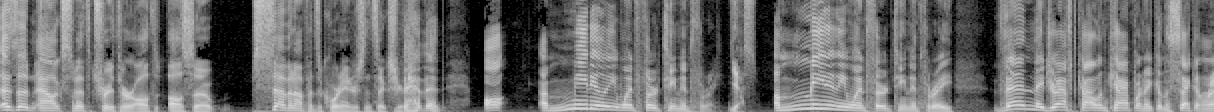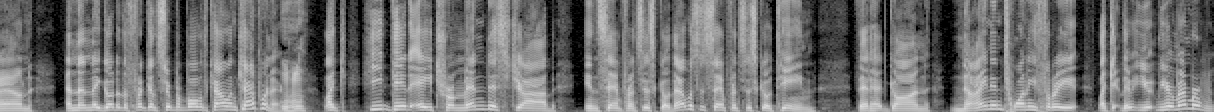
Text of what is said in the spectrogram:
As an Alex Smith truther, al- also seven offensive coordinators in six years. that, that all, immediately went 13 and 3. Yes. Immediately went 13 and 3. Then they draft Colin Kaepernick in the second round, and then they go to the freaking Super Bowl with Colin Kaepernick. Mm-hmm. Like, he did a tremendous job in San Francisco. That was a San Francisco team that had gone 9 and 23. Like, you, you remember,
